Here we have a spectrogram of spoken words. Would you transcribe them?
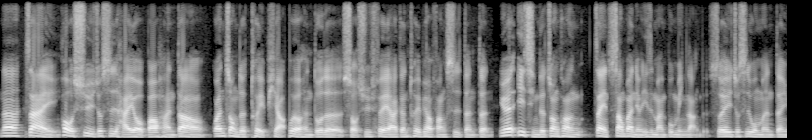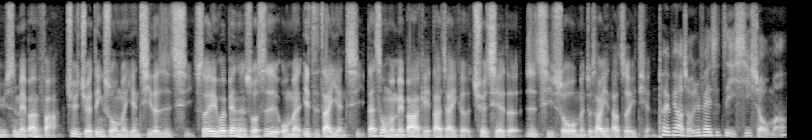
那在后续就是还有包含到观众的退票，会有很多的。手续费啊，跟退票方式等等，因为疫情的状况在上半年一直蛮不明朗的，所以就是我们等于是没办法去决定说我们延期的日期，所以会变成说是我们一直在延期，但是我们没办法给大家一个确切的日期，说我们就是要延到这一天。退票手续费是自己吸收吗？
